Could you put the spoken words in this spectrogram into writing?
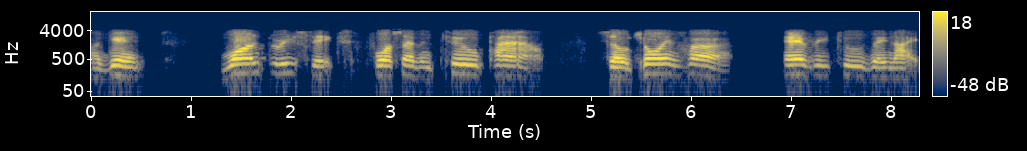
Again, one three six four seven two pound. So join her every Tuesday night.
